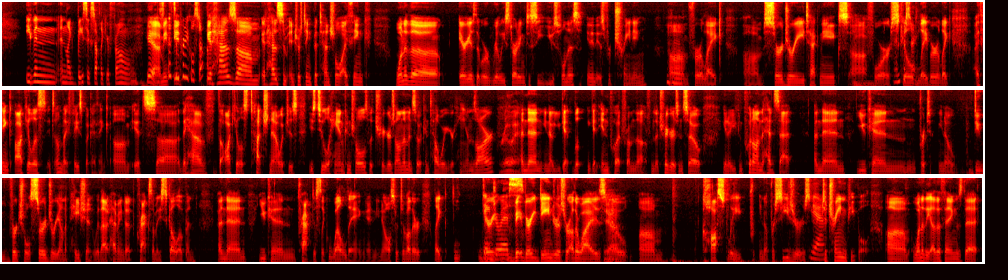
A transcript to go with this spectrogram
even in like basic stuff like your phone. Yeah, I mean, it's some it- pretty cool stuff. It has um it has some interesting potential. I think one of the areas that we're really starting to see usefulness in it is for training, Mm-hmm. um, for like um, surgery techniques, uh, for skilled labor. Like I think Oculus, it's owned by Facebook. I think um, it's uh, they have the Oculus Touch now, which is these two little hand controls with triggers on them, and so it can tell where your hands are Really? and then you know you get you get input from the from the triggers and so you know you can put on the headset and then you can you know do virtual surgery on a patient without having to crack somebody's skull open and then you can practice like welding and you know all sorts of other like l- very Dangerous. ve- very dangerous or otherwise you know um costly you know procedures Yeah. to train people um, one of the other things that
